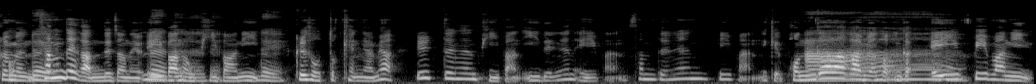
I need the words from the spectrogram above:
그러면 어, 네. 상대가 안 되잖아요. 네, A반하고 네, 네, B반이. 네. 그래서 어떻게 했냐면 1등은 B반, 2등은 A반, 3등은 B반 이렇게 번갈아 가면서 아. 그러니까 A, B반이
